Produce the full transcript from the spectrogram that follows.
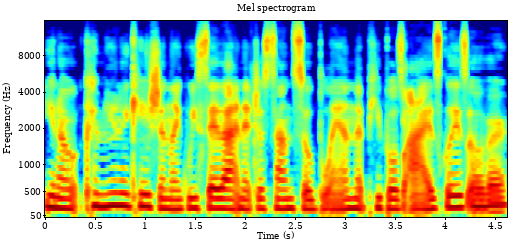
you know, communication like we say that and it just sounds so bland that people's eyes glaze over.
